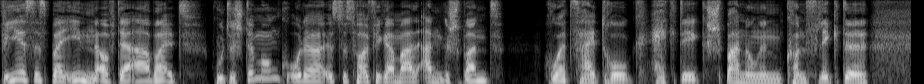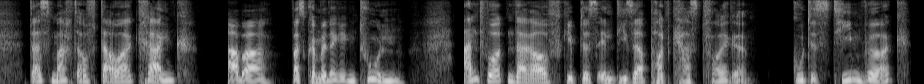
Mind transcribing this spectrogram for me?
Wie ist es bei Ihnen auf der Arbeit? Gute Stimmung oder ist es häufiger mal angespannt? Hoher Zeitdruck, Hektik, Spannungen, Konflikte. Das macht auf Dauer krank. Aber was können wir dagegen tun? Antworten darauf gibt es in dieser Podcast-Folge. Gutes Teamwork?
